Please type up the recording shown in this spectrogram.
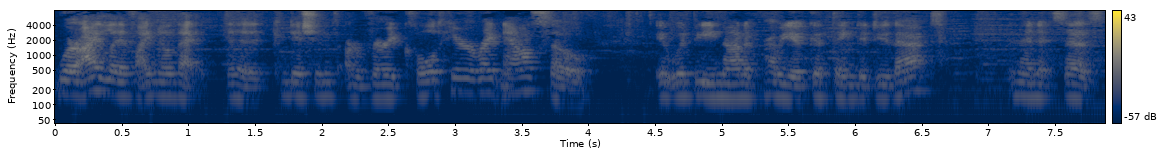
where I live, I know that the conditions are very cold here right now, so it would be not a, probably a good thing to do that. And then it says,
